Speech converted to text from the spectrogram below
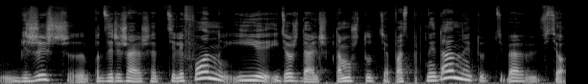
бежишь, подзаряжаешь этот телефон и идешь дальше, потому что тут у тебя паспортные данные, тут у тебя все.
